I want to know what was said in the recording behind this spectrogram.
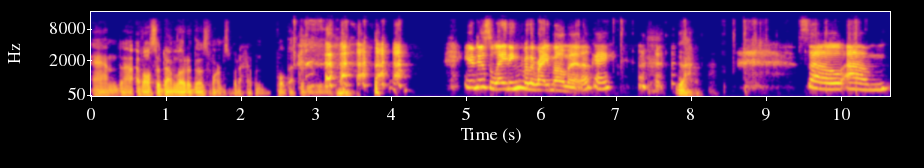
And uh, I've also downloaded those forms, but I haven't pulled that together. You're just waiting for the right moment. Okay. yeah. So, um,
